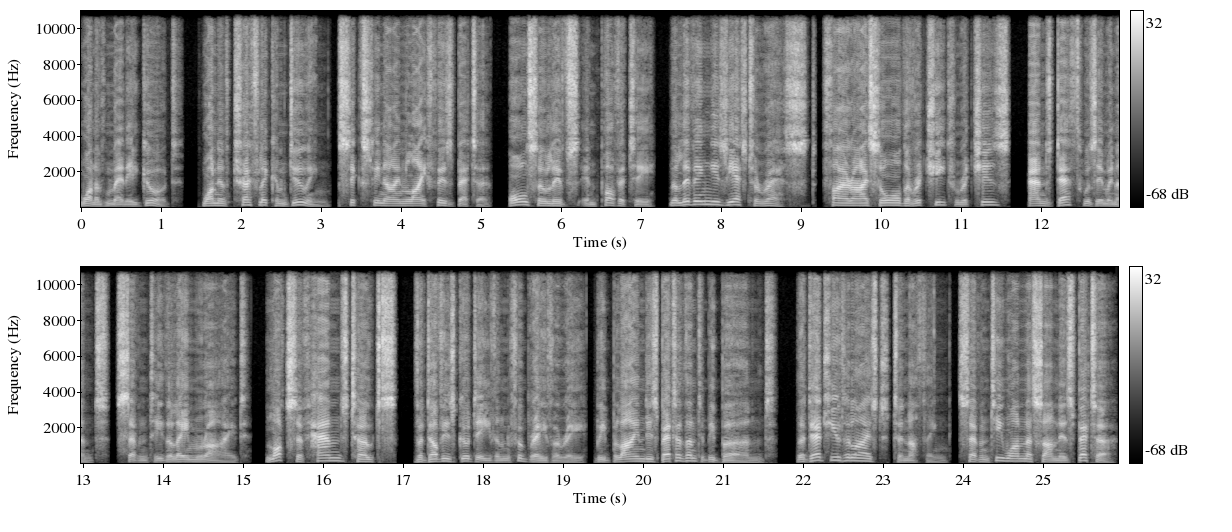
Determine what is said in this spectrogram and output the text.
one of many good, one of Treflicum doing. 69 Life is better, also lives in poverty, the living is yet to rest. Fire I saw the rich eat riches, and death was imminent. 70 The lame ride, lots of hand totes, the dove is good even for bravery. Be blind is better than to be burned. The dead utilized to nothing. 71 A son is better,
